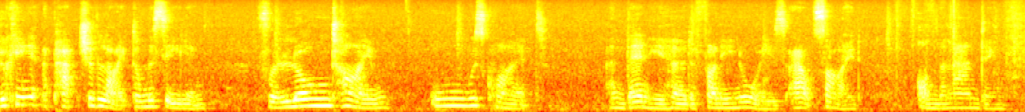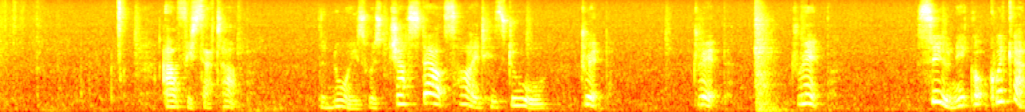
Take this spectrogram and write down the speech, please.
looking at the patch of light on the ceiling. For a long time, all was quiet, and then he heard a funny noise outside on the landing. Alfie sat up. The noise was just outside his door. Drip, drip, drip. Soon it got quicker.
